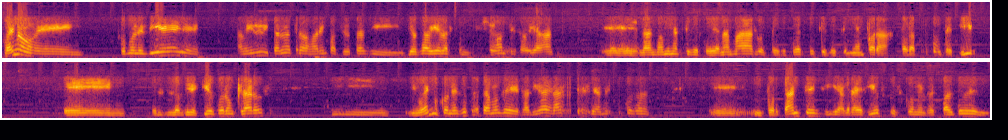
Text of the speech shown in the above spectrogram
Bueno, eh, como les dije, a mí me invitaron a trabajar en Patriotas y yo sabía las condiciones, sabía eh, las nóminas que se podían amar, los presupuestos que se tenían para, para competir. Eh, los directivos fueron claros y, y bueno, con eso tratamos de salir adelante, se han hecho cosas eh, importantes y agradecidos pues con el respaldo del,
